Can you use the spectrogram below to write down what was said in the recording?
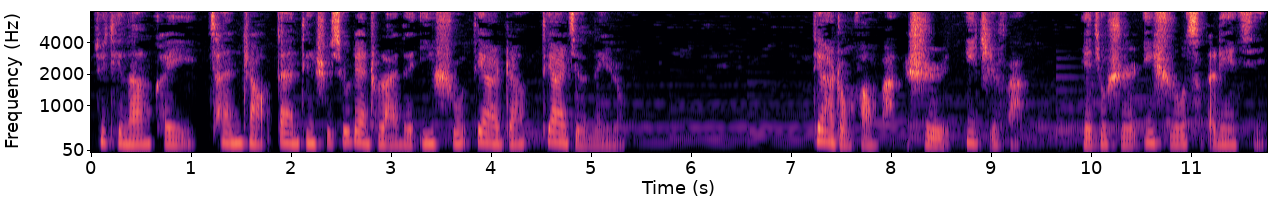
具体呢，可以参照《淡定是修炼出来的》一书第二章第二节的内容。第二种方法是意志法，也就是亦是如此的练习。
